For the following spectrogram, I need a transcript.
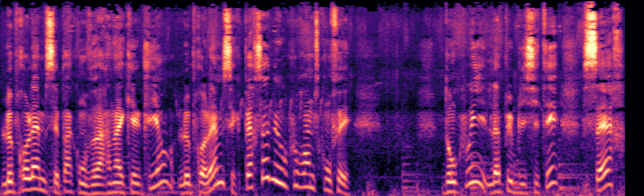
Le problème, c'est pas qu'on veut arnaquer le client. Le problème, c'est que personne n'est au courant de ce qu'on fait. Donc oui, la publicité sert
